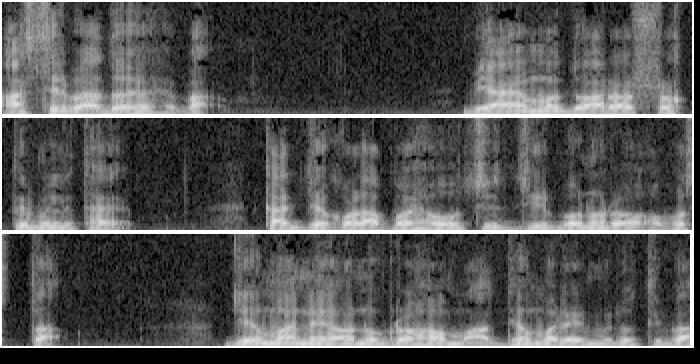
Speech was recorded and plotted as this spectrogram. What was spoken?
ଆଶୀର୍ବାଦ ହେବା। ବ୍ୟାୟାମ ଦ୍ୱାରା ଶକ୍ତି ମିଳିଥାଏ। କାର୍ଯ୍ୟକଳାପ ହେଉଛି ଜୀବନର ଅବସ୍ଥା। ଯେଉଁମାନେ ଅନୁଗ୍ରହ ମାଧ୍ୟମରେ ମିଳୁଥିବା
